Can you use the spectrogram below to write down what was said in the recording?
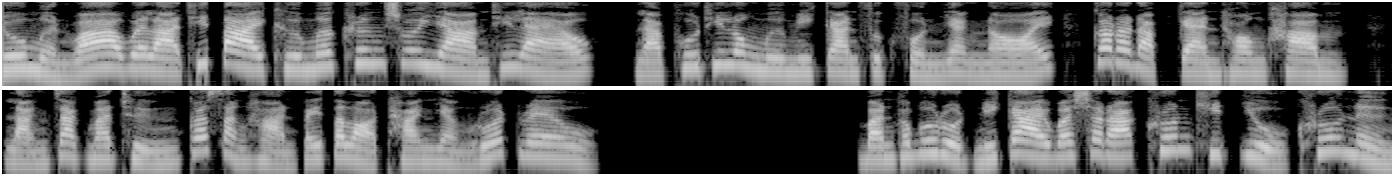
ดูเหมือนว่าเวลาที่ตายคือเมื่อครึ่งชั่วยามที่แล้ว และผู้ที่ลงมือมีการฝึกฝนอย่างน้อย ก็ระดับแกนทองคำหลังจากมาถึงก็สังหารไปตลอดทางอย่างรวดเร็ว บรรพบุรุษนิกายวัชระครุ่นคิดอยู่ครู่หนึ่ง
